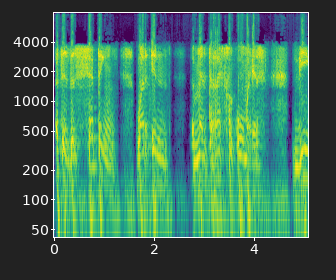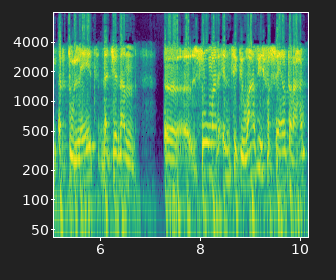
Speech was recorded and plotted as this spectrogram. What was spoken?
Het is de setting waarin men terechtgekomen is, die ertoe leidt dat je dan uh, zomaar in situaties verzeild raakt,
